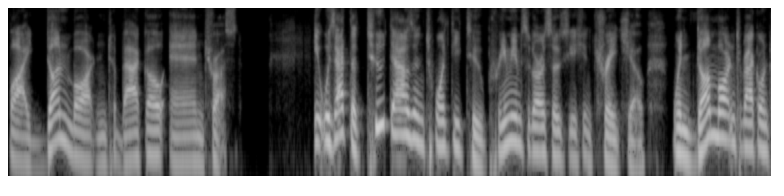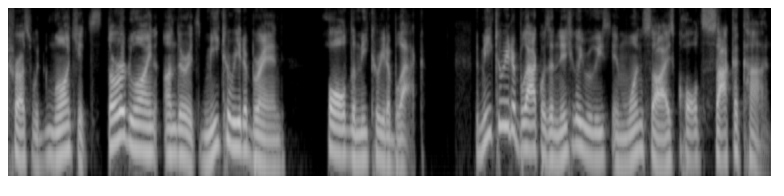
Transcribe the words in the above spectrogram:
by Dunbarton Tobacco and Trust. It was at the 2022 Premium Cigar Association trade show when Dunbarton Tobacco and Trust would launch its third line under its Mi Querida brand called the Mi Querida Black. The Mi Querida Black was initially released in one size called Saka Khan,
